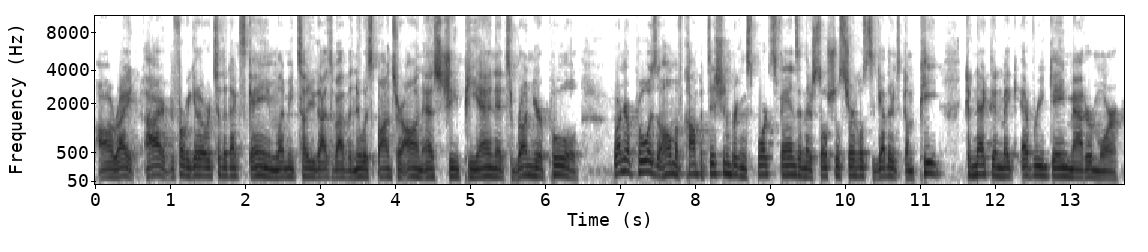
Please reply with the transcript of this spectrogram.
All right. All right. Before we get over to the next game, let me tell you guys about the newest sponsor on SGPN. It's Run Your Pool. Run Your Pool is the home of competition, bringing sports fans and their social circles together to compete, connect, and make every game matter more.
